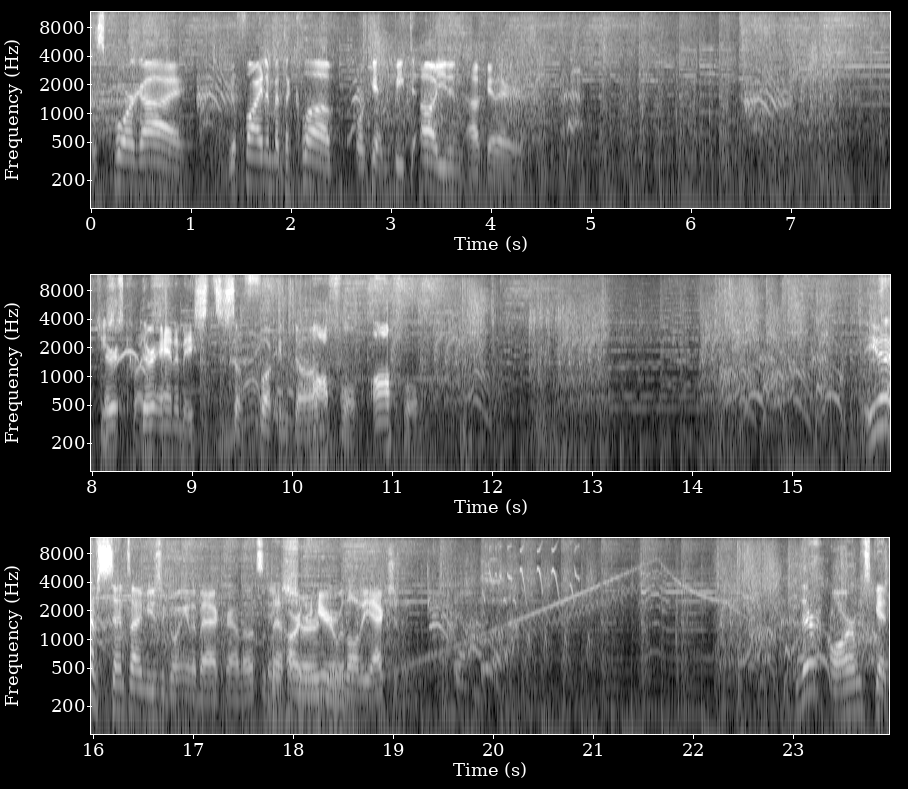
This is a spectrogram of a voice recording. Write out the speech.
This poor guy. You'll find him at the club or getting beat. To- oh, you didn't. Okay, there he is. Jesus their, Christ. their animations are so fucking dumb. awful, awful. They even have Sentai music going in the background, though. It's a They bit hard to hear do. with all the action. Their arms get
